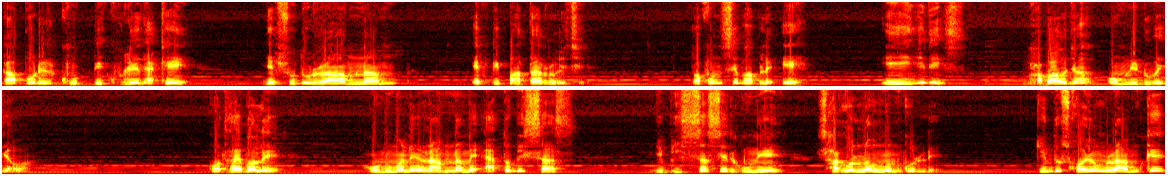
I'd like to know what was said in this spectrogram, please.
কাপড়ের খুঁটটি খুলে দেখে যে শুধু রাম নাম একটি পাতা রয়েছে। তখন সে ভাবলে এ এই জিনিস? ভাবাও যা, অমনি ডুবে যাওয়া। কথায় বলে, হনুমানের রাম নামে এত বিশ্বাস যে বিশ্বাসের গুণে সাগর লঙ্ঘন করলে। কিন্তু স্বয়ং রামকে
